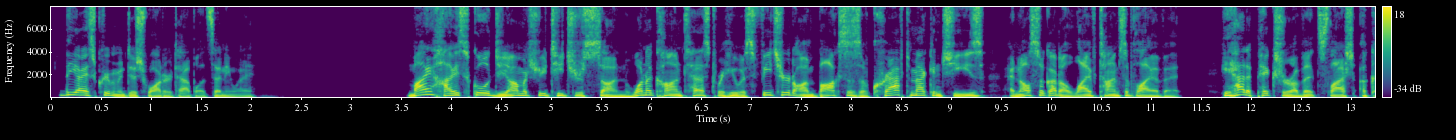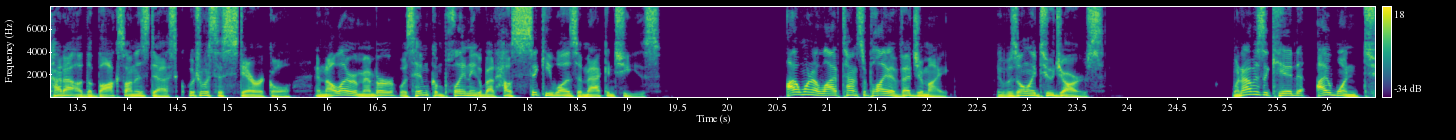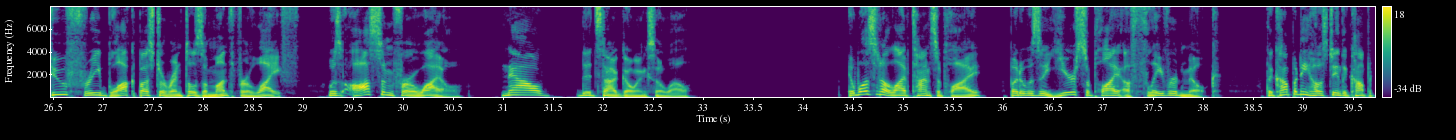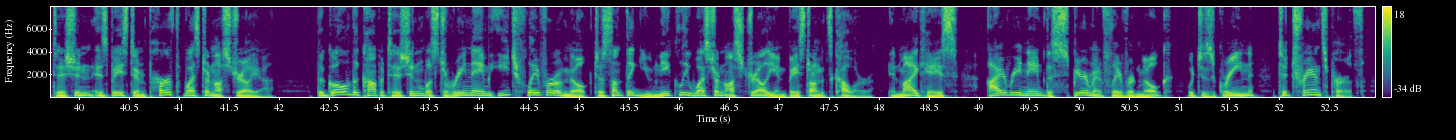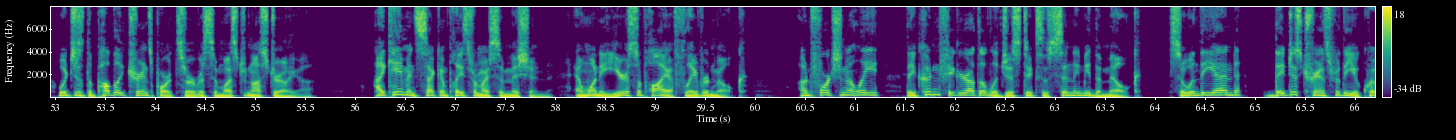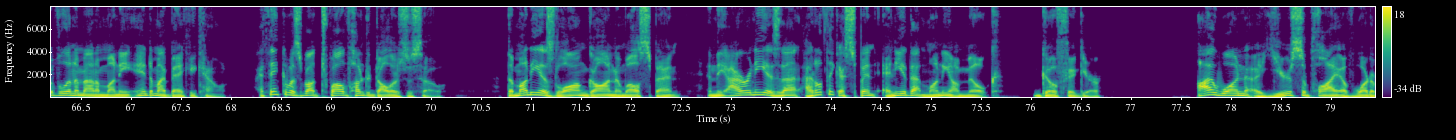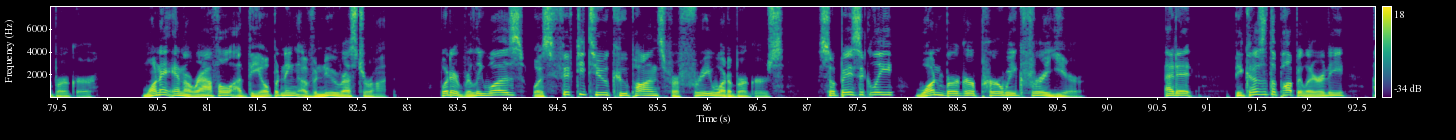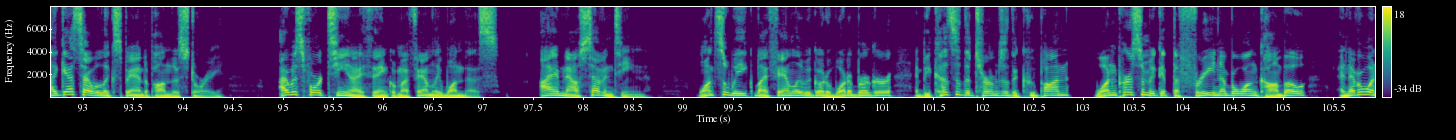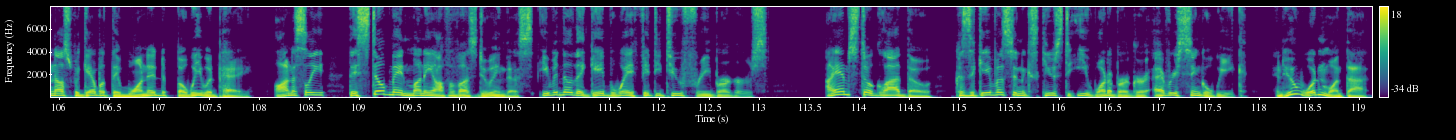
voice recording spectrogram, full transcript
The ice cream and dishwater tablets, anyway. My high school geometry teacher's son won a contest where he was featured on boxes of Kraft mac and cheese and also got a lifetime supply of it. He had a picture of it slash a cutout of the box on his desk, which was hysterical, and all I remember was him complaining about how sick he was of mac and cheese. I won a lifetime supply of Vegemite. It was only two jars. When I was a kid, I won two free Blockbuster rentals a month for life. It was awesome for a while. Now, it's not going so well. It wasn't a lifetime supply, but it was a year supply of flavored milk. The company hosting the competition is based in Perth, Western Australia, the goal of the competition was to rename each flavor of milk to something uniquely Western Australian based on its color. In my case, I renamed the spearmint flavored milk, which is green, to Transperth, which is the public transport service in Western Australia. I came in second place for my submission and won a year's supply of flavored milk. Unfortunately, they couldn't figure out the logistics of sending me the milk, so in the end, they just transferred the equivalent amount of money into my bank account. I think it was about $1,200 or so. The money is long gone and well spent, and the irony is that I don't think I spent any of that money on milk. Go figure. I won a year's supply of Whataburger. Won it in a raffle at the opening of a new restaurant. What it really was was 52 coupons for free Whataburgers. So basically, one burger per week for a year. Edit, because of the popularity, I guess I will expand upon this story. I was 14, I think, when my family won this. I am now 17. Once a week, my family would go to Whataburger, and because of the terms of the coupon, one person would get the free number one combo, and everyone else would get what they wanted, but we would pay. Honestly, they still made money off of us doing this, even though they gave away 52 free burgers. I am still glad though, because it gave us an excuse to eat Whataburger every single week, and who wouldn't want that?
